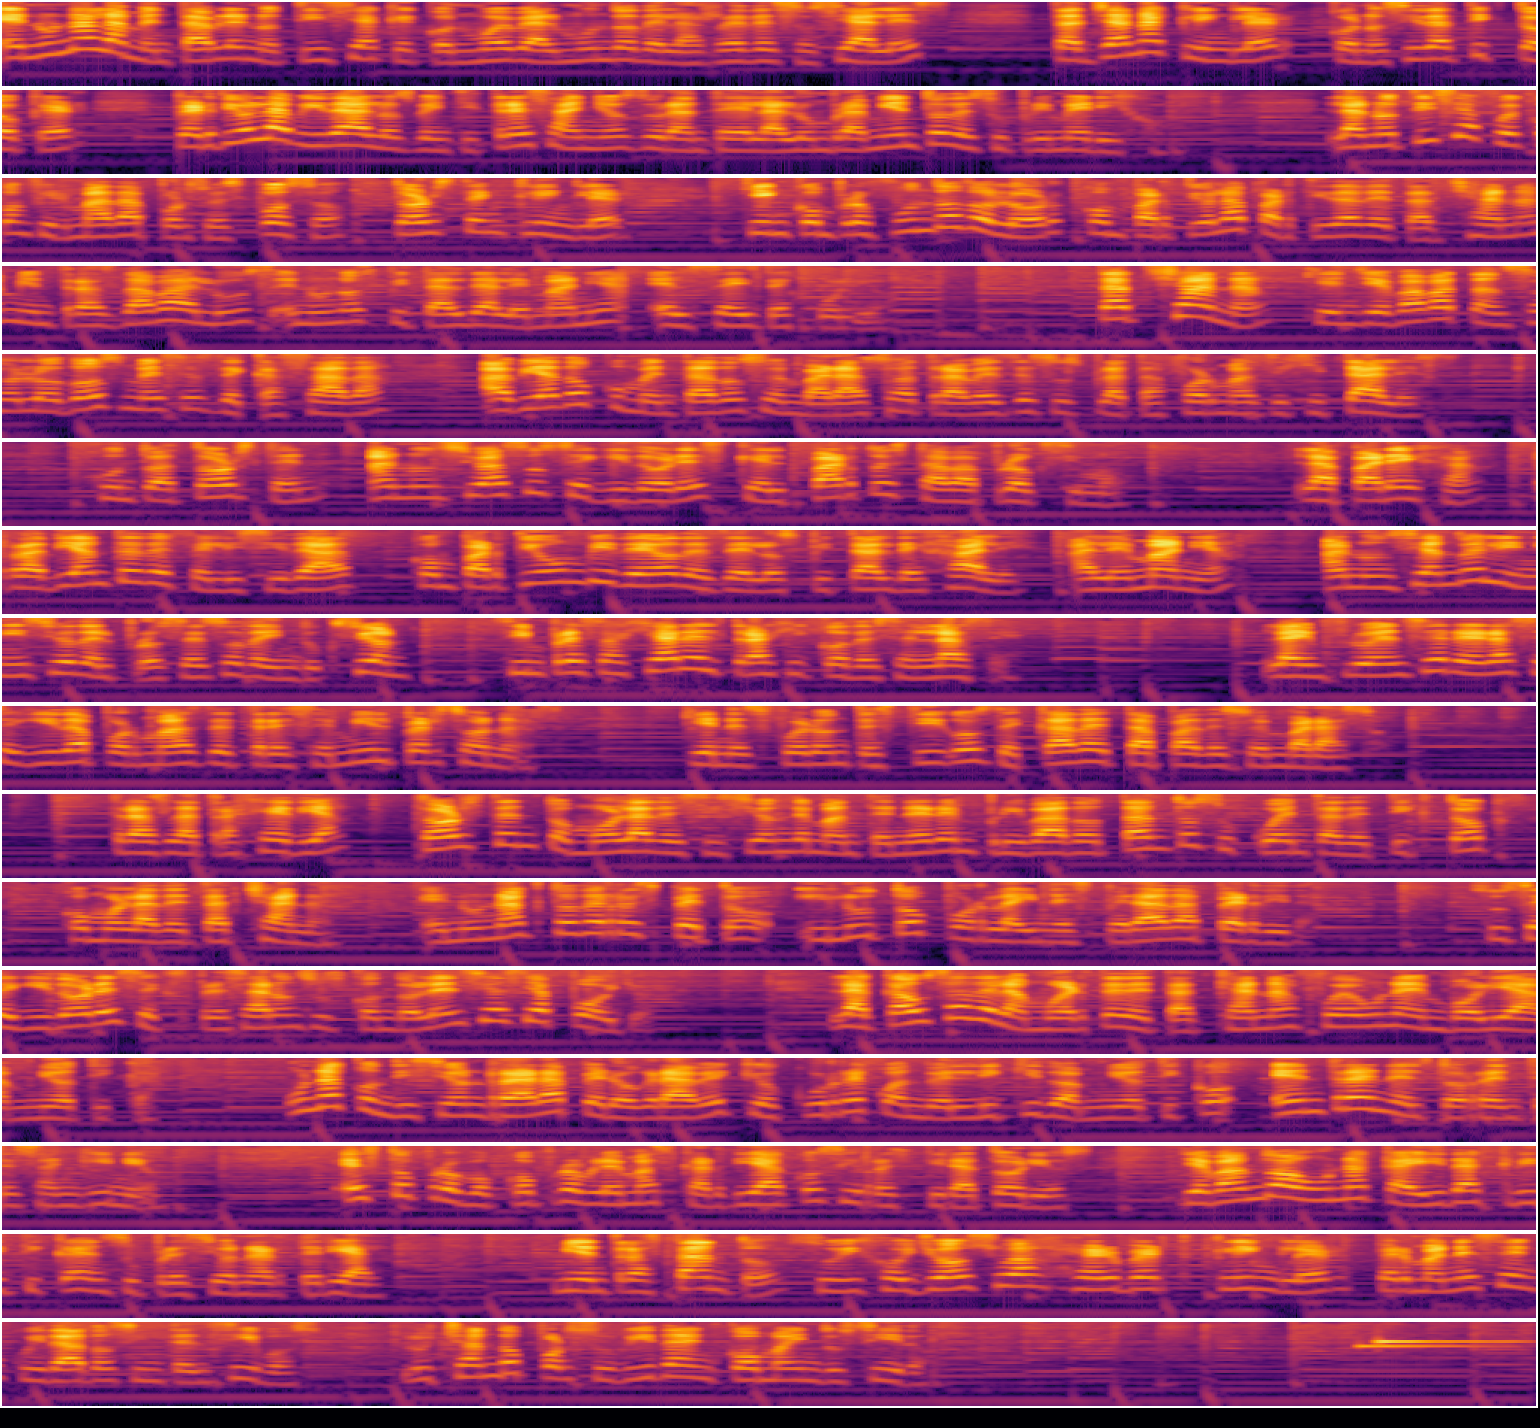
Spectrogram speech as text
En una lamentable noticia que conmueve al mundo de las redes sociales, Tatjana Klingler, conocida TikToker, perdió la vida a los 23 años durante el alumbramiento de su primer hijo. La noticia fue confirmada por su esposo, Thorsten Klingler, quien con profundo dolor compartió la partida de Tatjana mientras daba a luz en un hospital de Alemania el 6 de julio. Tatjana, quien llevaba tan solo dos meses de casada, había documentado su embarazo a través de sus plataformas digitales. Junto a Thorsten, anunció a sus seguidores que el parto estaba próximo, la pareja, radiante de felicidad, compartió un video desde el hospital de Halle, Alemania, anunciando el inicio del proceso de inducción, sin presagiar el trágico desenlace. La influencer era seguida por más de 13.000 personas, quienes fueron testigos de cada etapa de su embarazo. Tras la tragedia, Thorsten tomó la decisión de mantener en privado tanto su cuenta de TikTok como la de Tachana, en un acto de respeto y luto por la inesperada pérdida. Sus seguidores expresaron sus condolencias y apoyo, la causa de la muerte de Tatjana fue una embolia amniótica, una condición rara pero grave que ocurre cuando el líquido amniótico entra en el torrente sanguíneo. Esto provocó problemas cardíacos y respiratorios, llevando a una caída crítica en su presión arterial. Mientras tanto, su hijo Joshua Herbert Klingler permanece en cuidados intensivos, luchando por su vida en coma inducido.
